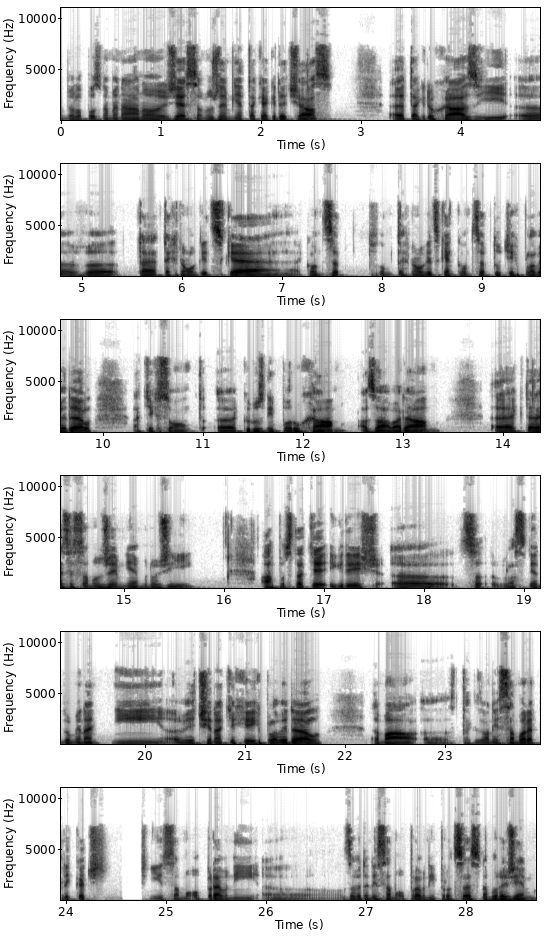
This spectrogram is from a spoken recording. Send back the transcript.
bylo poznamenáno, že samozřejmě tak, jak jde čas, tak dochází v té technologické koncept, v tom technologickém konceptu těch plavidel a těch sond k různým poruchám a závadám, které se samozřejmě množí. A v podstatě, i když uh, vlastně dominantní většina těch jejich plavidel má takzvaný samoreplikační, samoopravný, zavedený samoopravný proces nebo režim,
